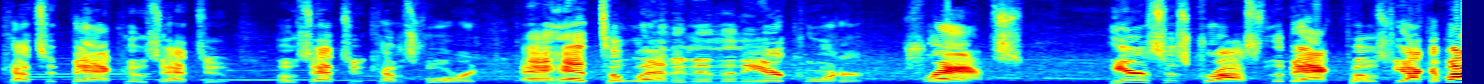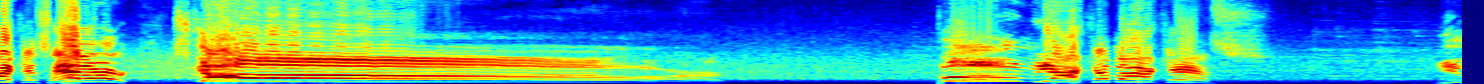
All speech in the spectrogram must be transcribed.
Cuts it back. Rossetto. Rossetto comes forward. Ahead to Lennon in the near corner. Traps. Here's his cross to the back post. Giakoumakis header. Score! Boom! Giakoumakis! You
